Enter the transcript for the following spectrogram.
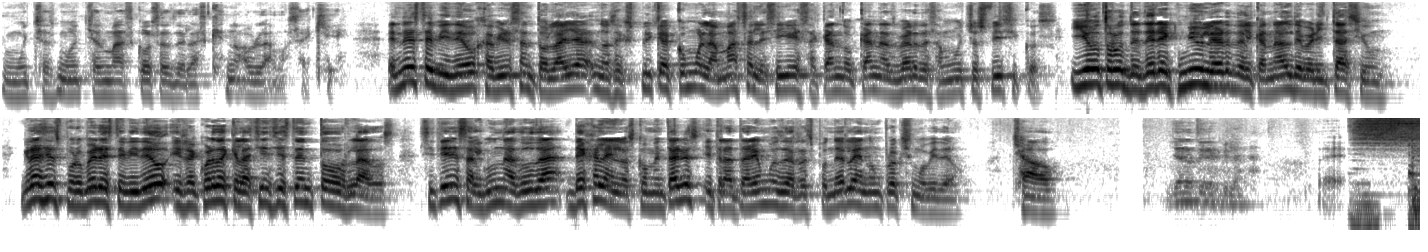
muchas, muchas más cosas de las que no hablamos aquí. En este video, Javier Santolaya nos explica cómo la masa le sigue sacando canas verdes a muchos físicos. Y otro de Derek Mueller del canal de Veritasium. Gracias por ver este video y recuerda que la ciencia está en todos lados. Si tienes alguna duda, déjala en los comentarios y trataremos de responderla en un próximo video. Chao. Ya no tiene pila. Eh.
